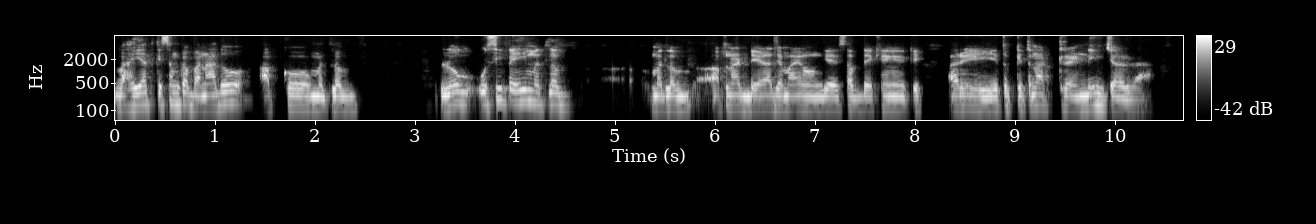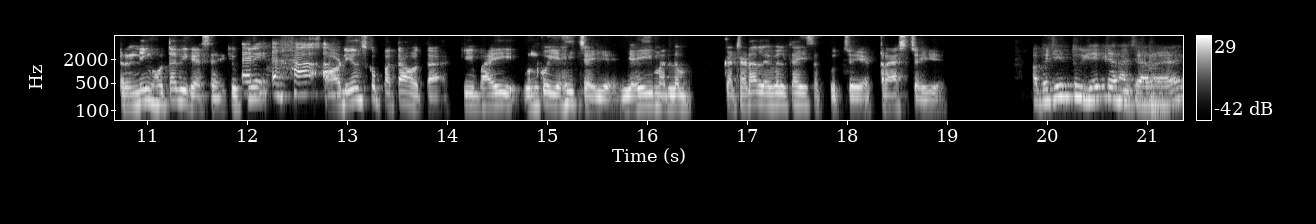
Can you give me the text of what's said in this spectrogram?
वाहियात किस्म का बना दो आपको मतलब लोग उसी पे ही मतलब मतलब अपना डेरा जमाए होंगे सब देखेंगे कि अरे ये तो कितना ट्रेंडिंग चल रहा है। ट्रेंडिंग होता भी कैसे है? क्योंकि अरे हाँ ऑडियंस को पता होता है कि भाई उनको यही चाहिए यही मतलब कचड़ा लेवल का ही सब कुछ चाहिए ट्रैश चाहिए। अभिजीत तू ये कहना चाह रहा है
